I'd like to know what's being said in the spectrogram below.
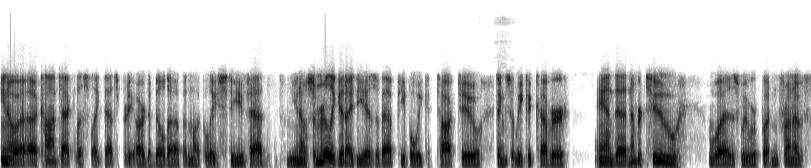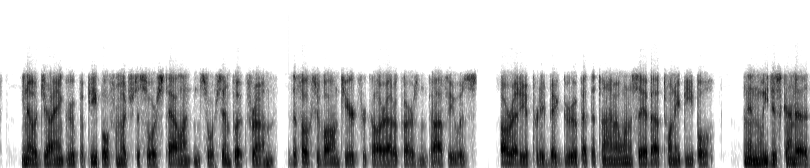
You know, a, a contact list like that's pretty hard to build up. And luckily, Steve had, you know, some really good ideas about people we could talk to, things that we could cover and uh, number two was we were put in front of you know, a giant group of people from which to source talent and source input from. The folks who volunteered for Colorado Cars and Coffee was already a pretty big group at the time. I want to say about 20 people. And we just kind of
